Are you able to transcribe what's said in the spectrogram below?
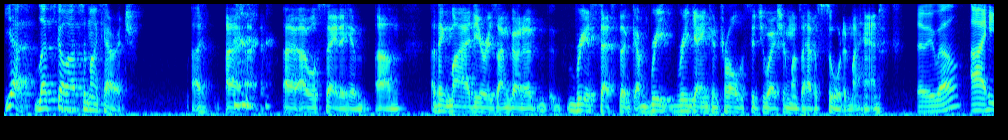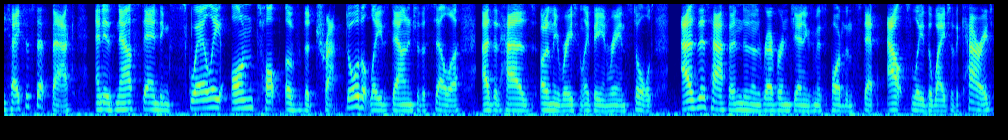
Yeah, let's go out to my carriage. I, I, I, I will say to him. Um, I think my idea is I'm going to reassess the re, regain control of the situation once I have a sword in my hand. Very well. Uh, he takes a step back and is now standing squarely on top of the trapdoor that leads down into the cellar, as it has only recently been reinstalled. As this happened, and as Reverend Jennings and Miss Podden step out to lead the way to the carriage,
